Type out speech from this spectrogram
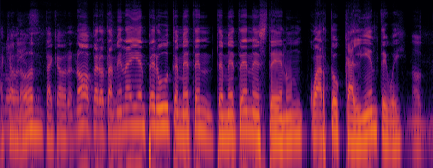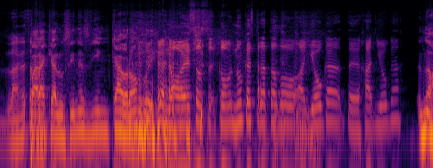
Está cabrón, está cabrón. No, pero también ahí en Perú te meten, te meten este, en un cuarto caliente, güey. No, la neta Para no- que alucines bien cabrón, güey. No, eso es como- nunca has tratado a yoga, de hot yoga. No,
